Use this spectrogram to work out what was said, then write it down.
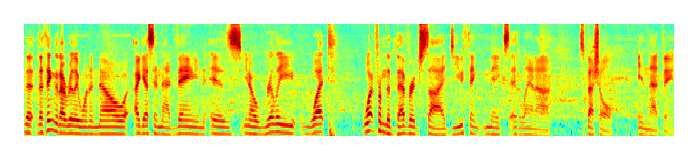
the, the thing that I really want to know, I guess, in that vein is, you know, really what what from the beverage side do you think makes Atlanta special in that vein?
